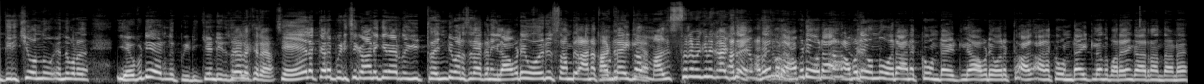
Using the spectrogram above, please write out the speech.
തിരിച്ചു വന്നു എന്ന് പറയുന്നത് എവിടെയായിരുന്നു പിടിക്കേണ്ടിയിരുന്നത്? ചേലക്കര. ചേലക്കര പിടിച്ച് കാണിക്കണമായിരുന്നു ഈ ട്രെൻഡ് മനസ്സിലാക്കണമെങ്കിൽ അവിടെ ഒരു സംഭ- അനക്കം ഉണ്ടായിട്ടില്ല. മത്സരമെങ്കിലും അതെ കാഴ്ചവെക്കാൻ അവിടെ ഒരു അവിടെ ഒന്നും ഒരു അനക്കം ഉണ്ടായിട്ടില്ല. അവിടെ ഒരു അനക്കം ഉണ്ടായിട്ടില്ല എന്ന് പറയാൻ കാരണം എന്താണ്?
